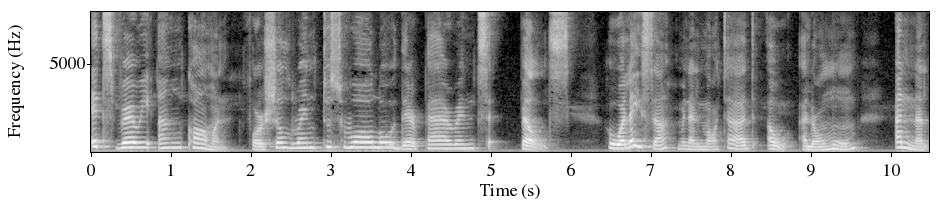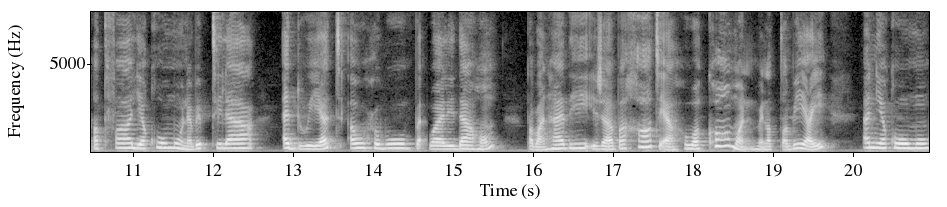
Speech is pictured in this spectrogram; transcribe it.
It's very uncommon for children to swallow their parents' pills هو ليس من المعتاد أو العموم أن الأطفال يقومون بابتلاع أدوية أو حبوب والداهم. طبعا هذه إجابة خاطئة. هو common من الطبيعي أن يقوموا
